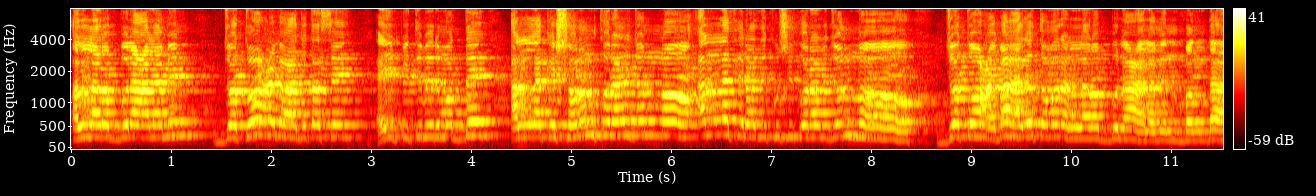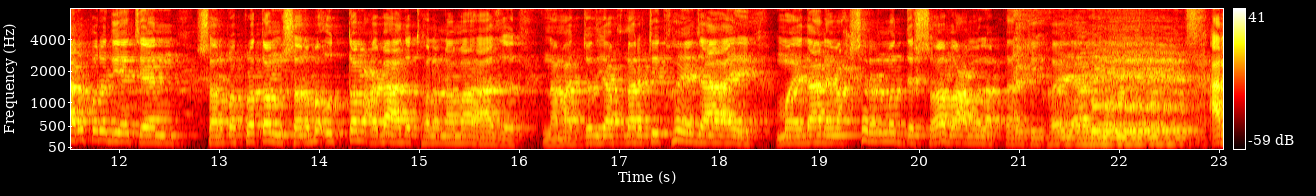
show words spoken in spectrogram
আল্লাহ রব্বুল আলামিন যত আবাদত আছে, এই পৃথিবীর মধ্যে আল্লাহকে স্মরণ করার জন্য, আল্লাহকে রাজি খুশি করার জন্য যত ইবাদত আমার আল্লাহ রব্বুল আলামিন বান্দার উপরে দিয়েছেন, সর্বপ্রথম সর্ব উত্তম ইবাদত হলো নামাজ। নামাজ যদি আপনার ঠিক হয়ে যায়, ময়দানে মাহশরের মধ্যে সব আমল আপনার ঠিক হয়ে যাবে। আর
